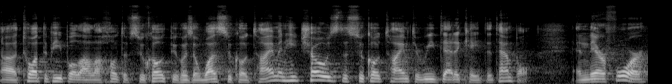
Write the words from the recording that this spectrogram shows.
uh, taught the people halachot of Sukkot because it was Sukkot time, and he chose the Sukkot time to rededicate the temple. And therefore,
